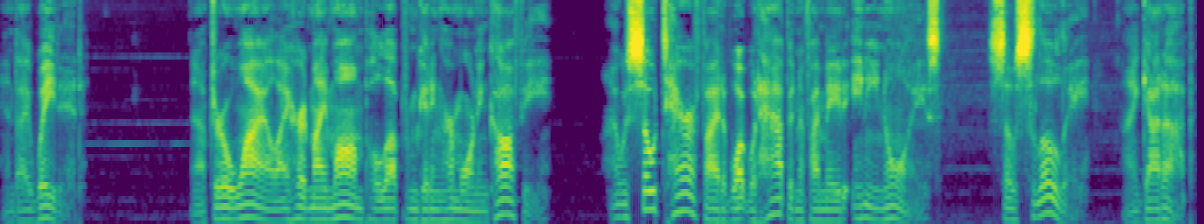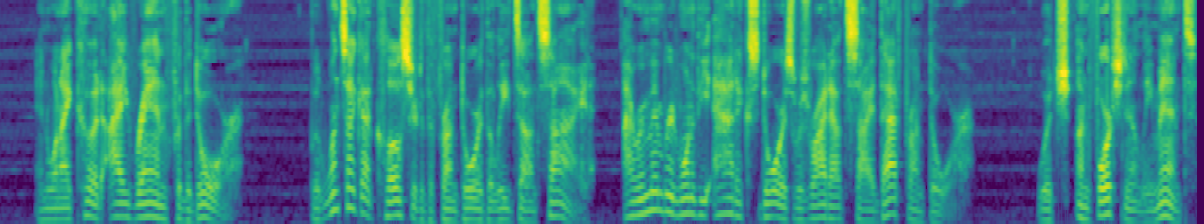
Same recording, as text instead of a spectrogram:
and I waited. After a while, I heard my mom pull up from getting her morning coffee I was so terrified of what would happen if I made any noise. So slowly, I got up, and when I could, I ran for the door. But once I got closer to the front door that leads outside, I remembered one of the attic's doors was right outside that front door, which unfortunately meant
